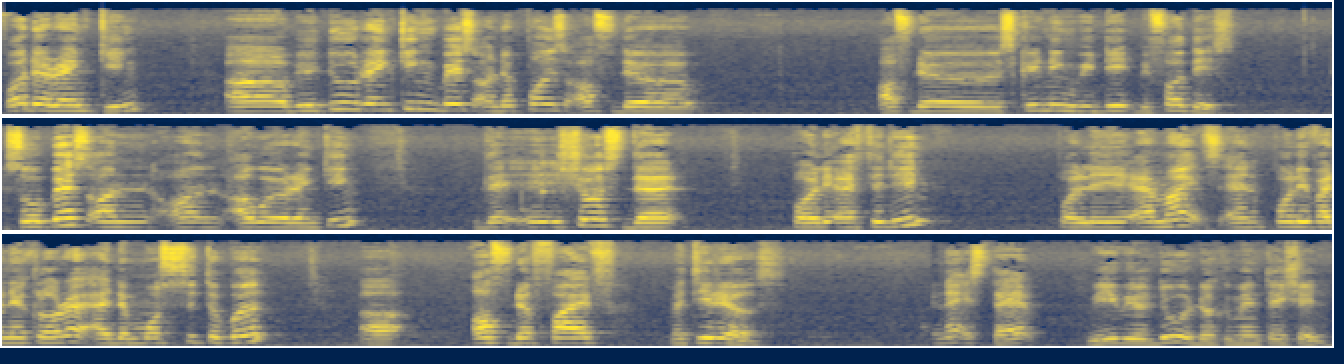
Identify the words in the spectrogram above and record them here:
For the ranking, uh, we do ranking based on the points of the of the screening we did before this. So based on on our ranking, the, it shows that polyethylene, polyamides, and polyvinyl chloride are the most suitable uh, of the five materials. Next step, we will do documentation.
